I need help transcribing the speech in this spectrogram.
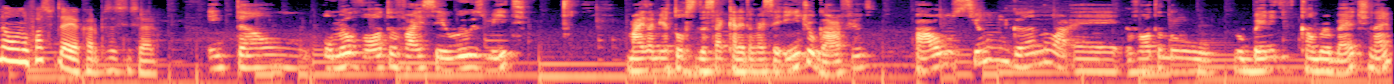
Não, não faço ideia, cara, pra ser sincero. Então, o meu voto vai ser Will Smith, mas a minha torcida secreta vai ser Andrew Garfield. Paulo, se eu não me engano, é, vota no, no Benedict Cumberbatch, né?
